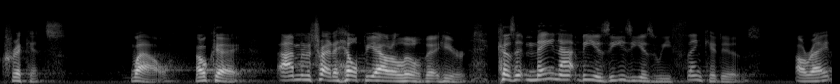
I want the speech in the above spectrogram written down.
Crickets. Wow. Okay. I'm going to try to help you out a little bit here because it may not be as easy as we think it is. All right?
